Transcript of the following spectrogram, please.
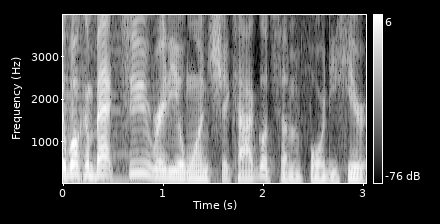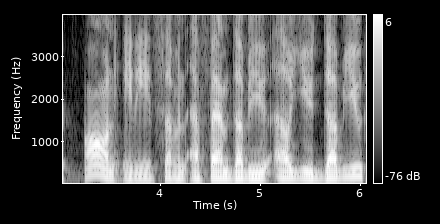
Hey, welcome back to Radio 1 Chicago. at 740 here on 88.7 FM WLUW.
